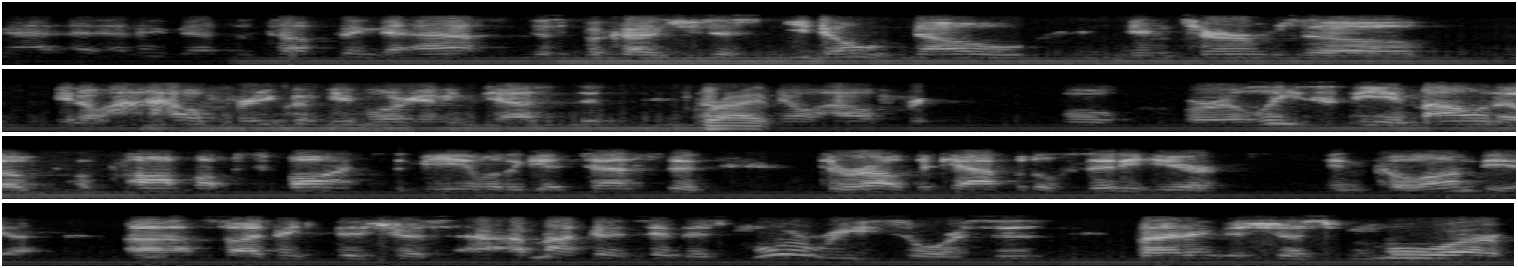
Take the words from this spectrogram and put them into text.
I, I think that's a tough thing to ask, just because you just you don't know in terms of you know how frequent people are getting tested. Right. You know how frequent, people, or at least the amount of, of pop-up spots to be able to get tested throughout the capital city here in Columbia. Uh, so I think there's just I'm not going to say there's more resources, but I think there's just more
